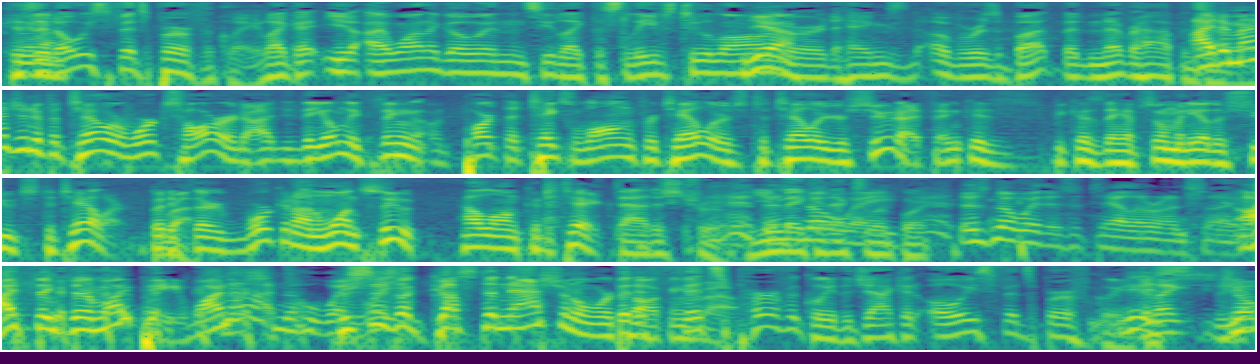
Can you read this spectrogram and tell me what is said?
because it know? always fits perfectly. Like I, you know, I want to go in and see like the sleeves too long Yeah. or it hangs over his butt, but it never happens. I'd that way. imagine if a tailor works hard, I, the only thing part that takes long for tailors to tailor your suit, I think, is because they have so many other suits to tailor. But if they're working on one suit, how long could it take? That is true. You There's make no an excellent way, point. There's no way there's a tailor on site. I think there might be. Why There's not? no way. This is Augusta National we're But it fits about. perfectly. The jacket always fits perfectly. Yeah, like It's- Joe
